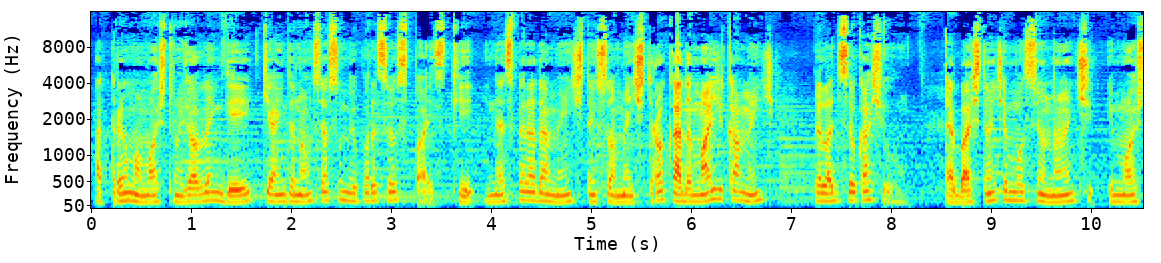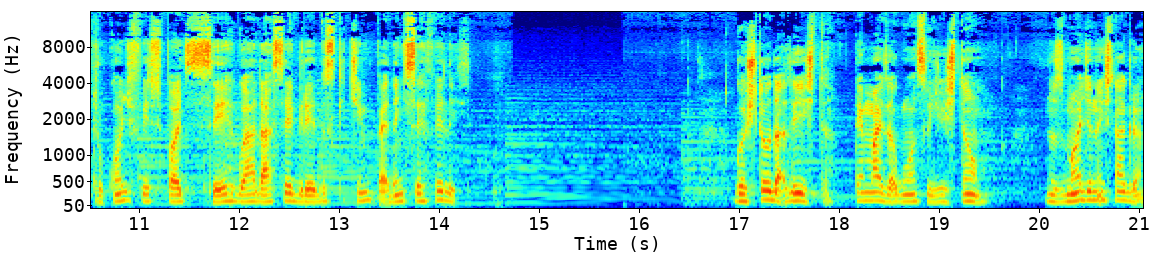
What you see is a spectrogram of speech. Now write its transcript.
A trama mostra um jovem gay que ainda não se assumiu para seus pais, que inesperadamente tem sua mente trocada magicamente pela de seu cachorro. É bastante emocionante e mostra o quão difícil pode ser guardar segredos que te impedem de ser feliz. Gostou da lista? Tem mais alguma sugestão? Nos mande no Instagram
